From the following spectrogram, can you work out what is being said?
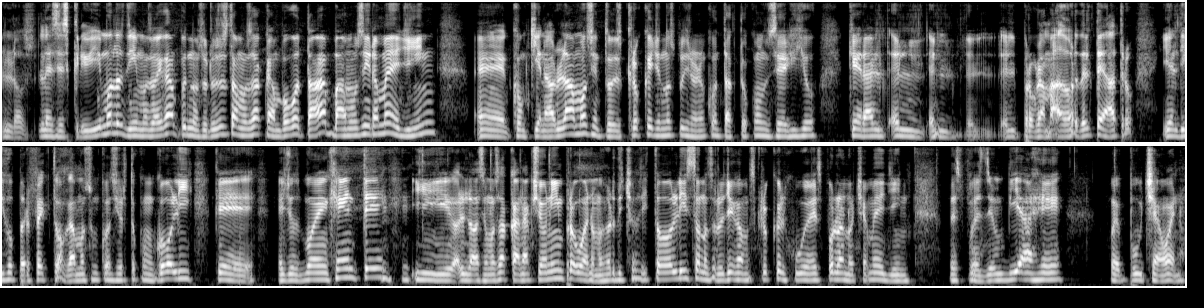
los, les escribimos, les dijimos, oigan, pues nosotros estamos acá en Bogotá, vamos a ir a Medellín, eh, con quien hablamos, entonces creo que ellos nos pusieron en contacto con Sergio, que era el- el- el- el programador del teatro, y él dijo, perfecto, hagamos un concierto con Goli, que ellos mueven gente, y lo hacemos acá en Acción Impro, bueno, mejor dicho, así todo listo, nosotros llegamos creo que el jueves por la noche a Medellín, después de un viaje... Fue pucha, bueno,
